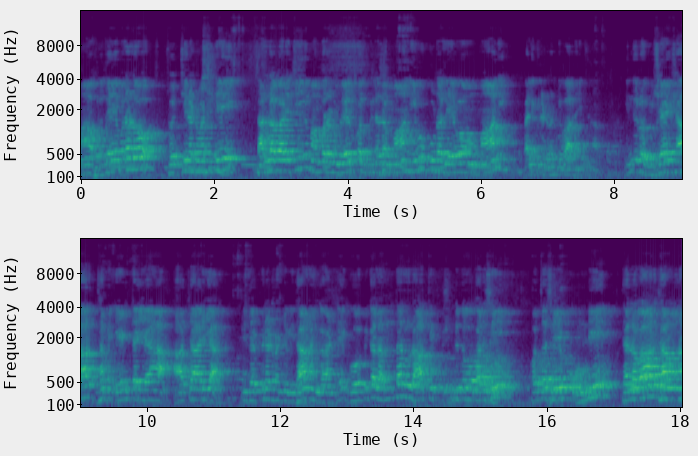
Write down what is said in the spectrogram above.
మా హృదయములలో చొచ్చినటువంటిది. చల్లవరిచి మమ్మలను వేల్కొల్పినదమ్మా నీవు కూడా లేవమ్మా అని పలికినటువంటి వారైతున్నారు ఇందులో విశేషార్థం ఏంటయ్యా? ఆచార్య ఇది చెప్పినటువంటి విధానంగా అంటే గోపికలందరూ రాత్రి కృష్ణుడితో కలిసి కొంతసేపు ఉండి తెల్లవారుధామున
